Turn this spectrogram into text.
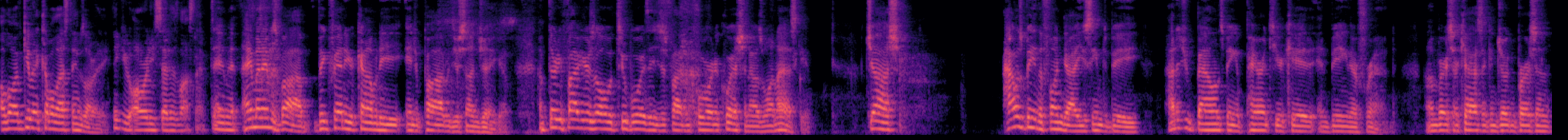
Although I've given a couple last names already. I think you already said his last name. Damn it. Hey, my name is Bob. Big fan of your comedy and your pod with your son Jacob. I'm 35 years old with two boys, ages five and four, and a question I was wanting to ask you. Josh, how is being the fun guy you seem to be? How did you balance being a parent to your kid and being their friend? I'm a very sarcastic and joking person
